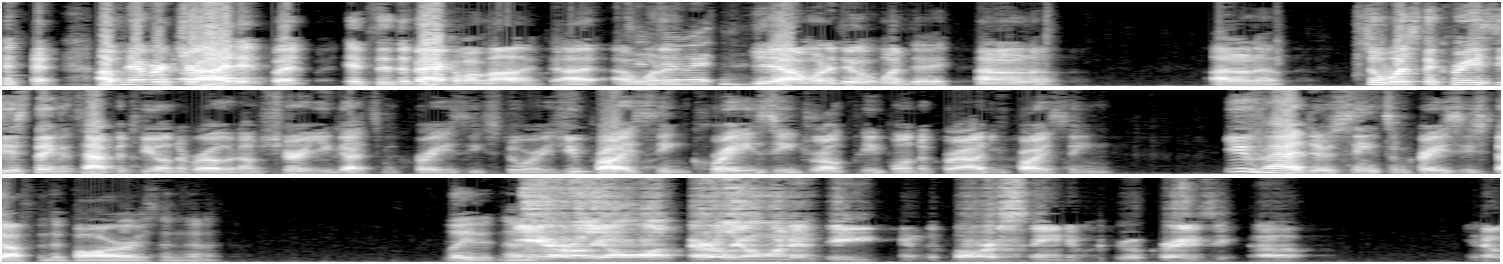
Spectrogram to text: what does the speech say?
I've never tried it, but it's in the back of my mind. I, I to want do it. Yeah, I want to do it one day. I don't know. I don't know. So, what's the craziest thing that's happened to you on the road? I'm sure you got some crazy stories. You've probably seen crazy drunk people in the crowd. You've probably seen, you've had to have seen some crazy stuff in the bars and the late at night. Yeah, early on, early on in the in the bar scene, it was real crazy. Uh, you know,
